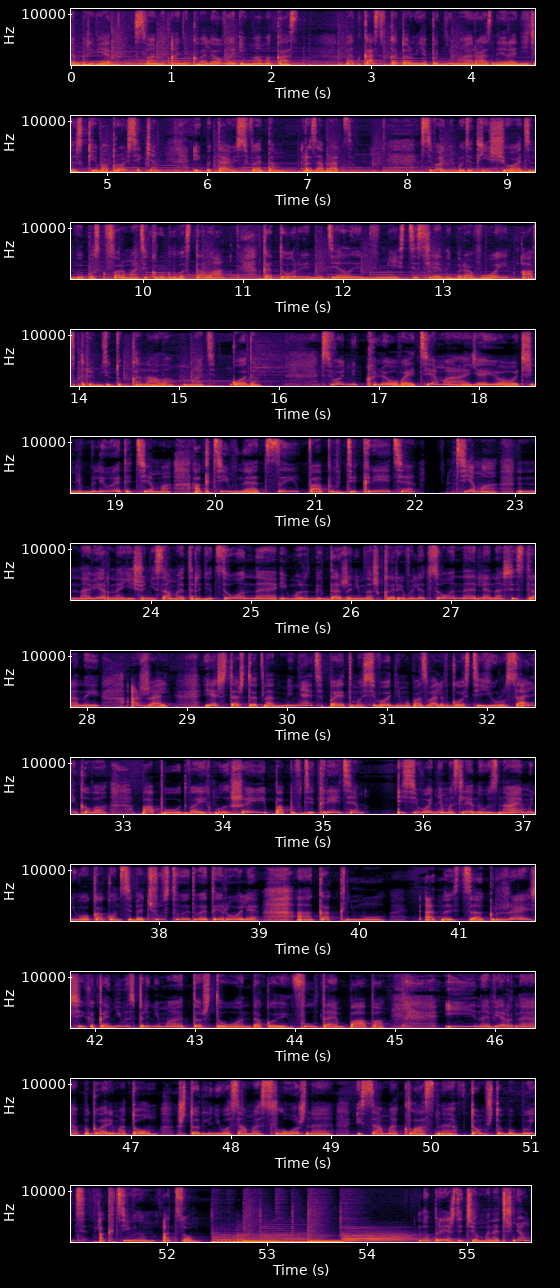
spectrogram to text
Всем привет! С вами Аня Ковалева и Мама Каст. Подкаст, в котором я поднимаю разные родительские вопросики и пытаюсь в этом разобраться. Сегодня будет еще один выпуск в формате круглого стола, который мы делаем вместе с Леной Боровой, автором YouTube-канала «Мать года». Сегодня клевая тема, я ее очень люблю. Это тема активные отцы, папы в декрете. Тема, наверное, еще не самая традиционная и, может быть, даже немножко революционная для нашей страны, а жаль. Я считаю, что это надо менять, поэтому сегодня мы позвали в гости Юру Сальникова, папу двоих малышей, папу в декрете. И сегодня мы с Леной узнаем у него, как он себя чувствует в этой роли, а, как к нему относятся окружающие, как они воспринимают то, что он такой full-time папа. И, наверное, поговорим о том, что для него самое сложное и самое классное в том, чтобы быть активным отцом. Но прежде чем мы начнем,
